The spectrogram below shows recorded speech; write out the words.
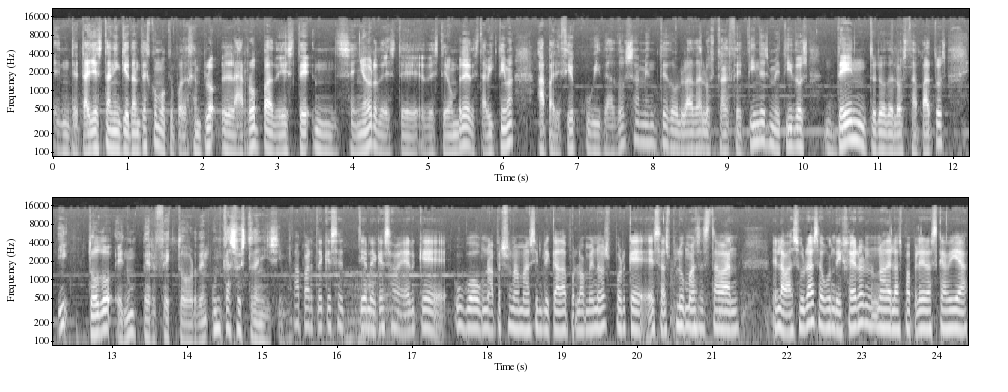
en detalles tan inquietantes como que, por ejemplo, la ropa de este mm, señor, de este, de este hombre, de esta víctima, apareció cuidadosamente doblada, los calcetines metidos dentro de los zapatos y todo en un perfecto orden. Un caso extrañísimo. Aparte que se tiene que saber que hubo una persona más implicada, por lo menos, porque esas plumas estaban en la basura, según dijeron, en una de las papeleras que había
